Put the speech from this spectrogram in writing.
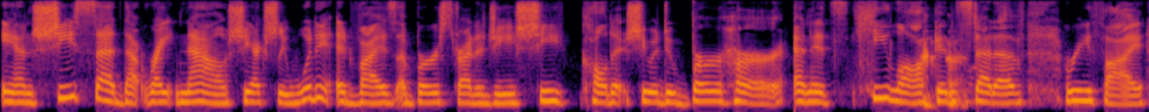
and she said that right now she actually wouldn't advise a BRRRR strategy. She called it she would do Burr her, and it's HELOC instead of refi.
